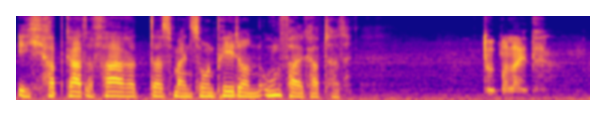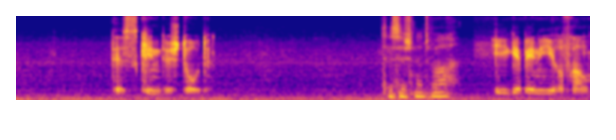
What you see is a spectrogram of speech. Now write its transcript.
Ich hab gerade erfahren, dass mein Sohn Peter einen Unfall gehabt hat. Tut mir leid. Das Kind ist tot. Das ist nicht wahr. Ich gebe Ihnen Ihre Frau.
